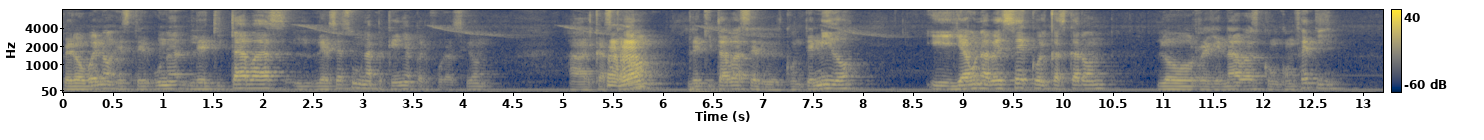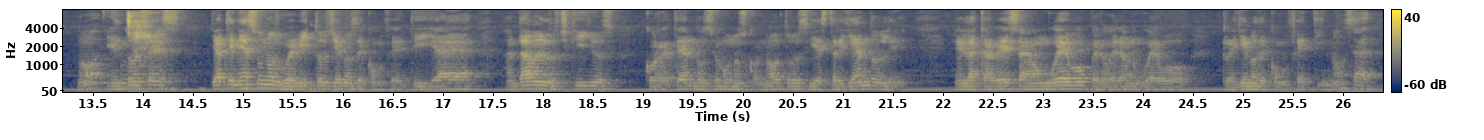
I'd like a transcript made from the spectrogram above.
pero bueno, este, una, le quitabas, le hacías una pequeña perforación al cascarón, le quitabas el contenido y ya una vez seco el cascarón lo rellenabas con confeti, ¿no? Y entonces ya tenías unos huevitos llenos de confeti, ya andaban los chiquillos correteándose unos con otros y estrellándole en la cabeza un huevo, pero era un huevo relleno de confeti, ¿no? O sea,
